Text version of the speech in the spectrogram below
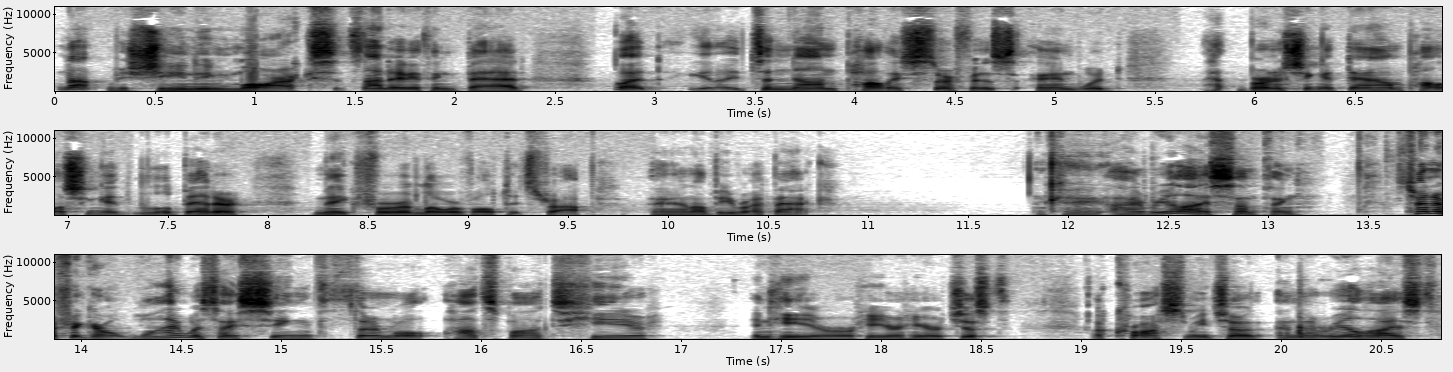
not machining marks, it's not anything bad, but you know, it's a non-polished surface and would burnishing it down, polishing it a little better, make for a lower voltage drop. And I'll be right back. Okay, I realized something. I was trying to figure out why was I seeing the thermal hotspots here and here, or here and here, just across from each other. And I realized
